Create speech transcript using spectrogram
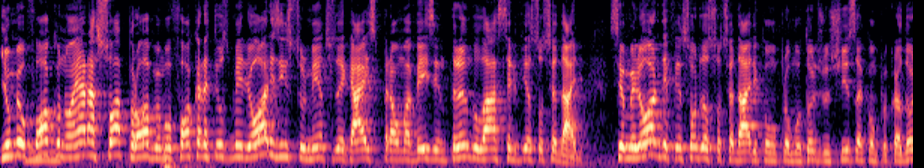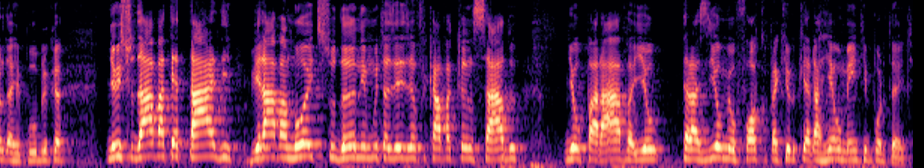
e o meu foco não era só a prova, o meu foco era ter os melhores instrumentos legais para, uma vez entrando lá, servir a sociedade. Ser o melhor defensor da sociedade como promotor de justiça, como procurador da República. E eu estudava até tarde, virava a noite estudando e muitas vezes eu ficava cansado e eu parava e eu trazia o meu foco para aquilo que era realmente importante.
